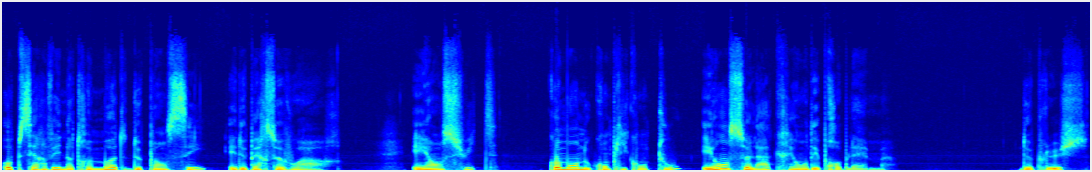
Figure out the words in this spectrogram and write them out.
observer notre mode de penser et de percevoir, et ensuite comment nous compliquons tout et en cela créons des problèmes. De plus,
